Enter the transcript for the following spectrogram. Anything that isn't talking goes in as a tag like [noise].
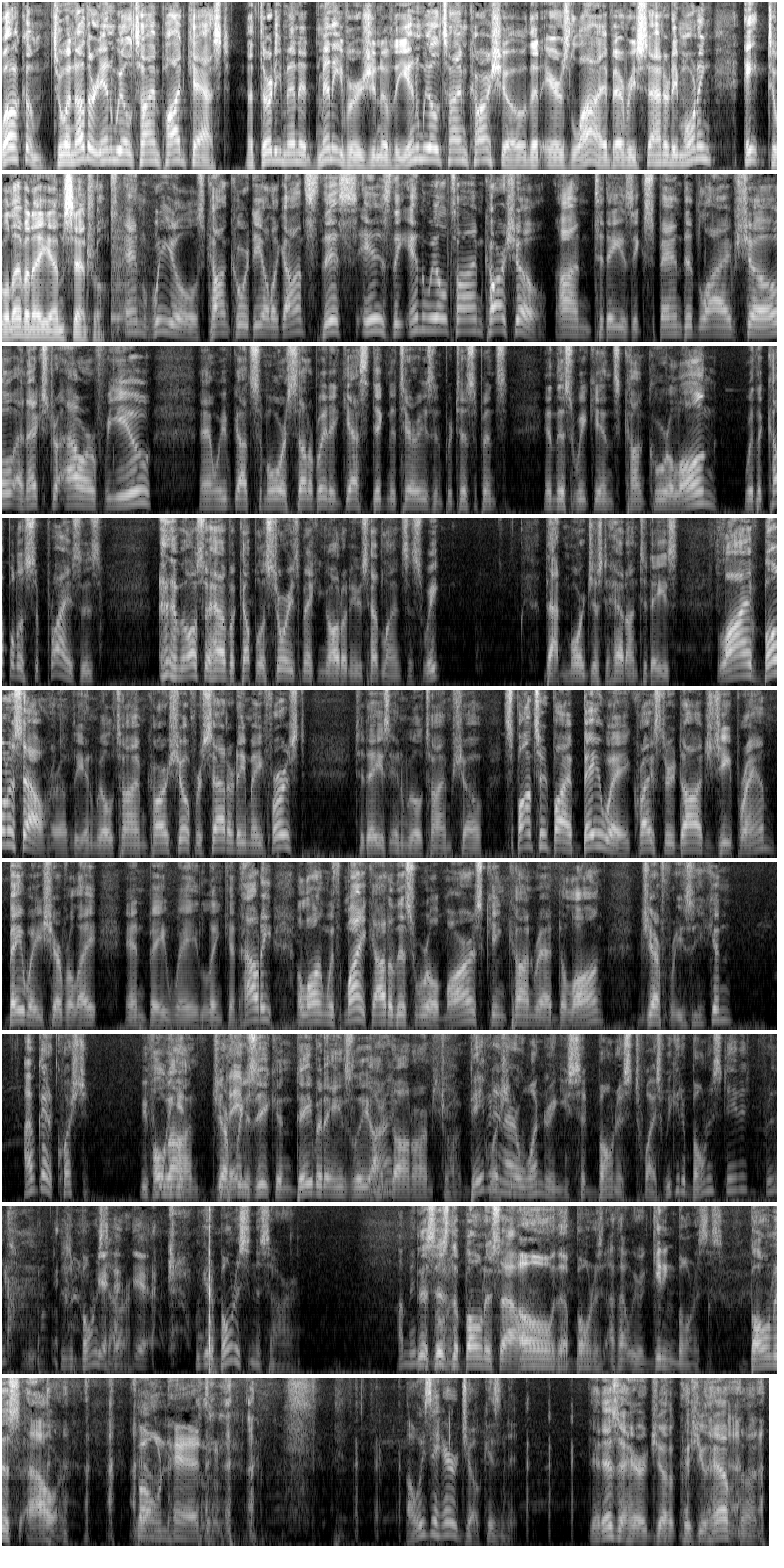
Welcome to another In Wheel Time podcast, a 30 minute mini version of the In Wheel Time car show that airs live every Saturday morning, 8 to 11 a.m. Central. And Wheels, Concours d'Elegance. This is the In Wheel Time car show. On today's expanded live show, an extra hour for you. And we've got some more celebrated guest dignitaries and participants in this weekend's concours, along with a couple of surprises. And [clears throat] we'll also have a couple of stories making auto news headlines this week. That and more just ahead on today's live bonus hour of the In Wheel Time Car Show for Saturday, May 1st. Today's In Wheel Time show, sponsored by Bayway Chrysler Dodge Jeep Ram, Bayway Chevrolet, and Bayway Lincoln. Howdy, along with Mike out of this world Mars, King Conrad DeLong, Jeffrey Zekin. I've got a question. Before Hold on, Jeffrey David. Zekin, David Ainsley, All I'm right. Don Armstrong. David Question? and I are wondering. You said bonus twice. We get a bonus, David, for this? There's a bonus [laughs] Yeah, hour. yeah. We get a bonus in this hour. I'm in. This is the bonus hour. Oh, the bonus. I thought we were getting bonuses. Bonus hour. [laughs] Bonehead. [laughs] Always a hair joke, isn't it? it is a hair joke because you have none.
